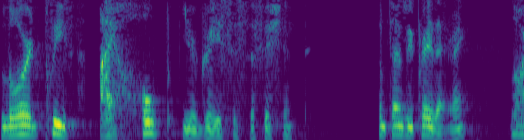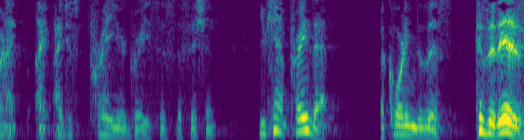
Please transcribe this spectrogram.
Lord, please, I hope your grace is sufficient. Sometimes we pray that, right? Lord, I, I, I just pray your grace is sufficient. You can't pray that according to this, because it is.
